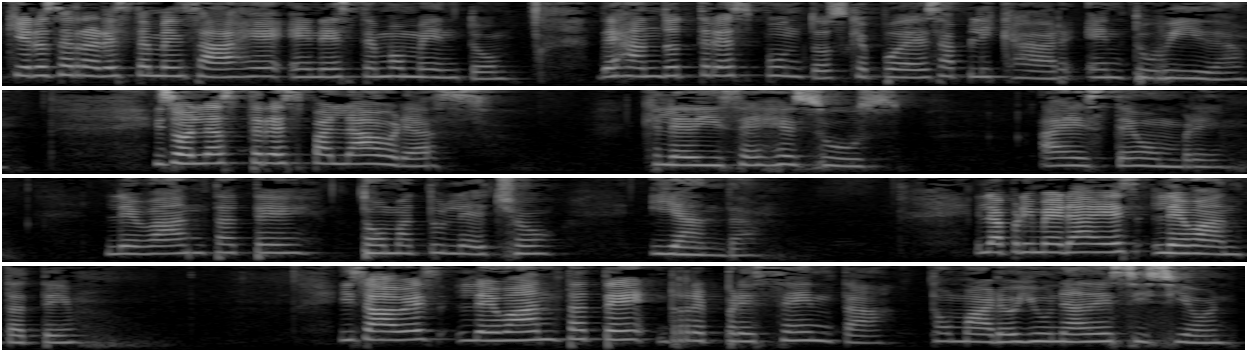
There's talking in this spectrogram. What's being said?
Y quiero cerrar este mensaje en este momento dejando tres puntos que puedes aplicar en tu vida. Y son las tres palabras que le dice Jesús a este hombre. Levántate, toma tu lecho y anda. Y la primera es levántate. Y sabes, levántate representa tomar hoy una decisión.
